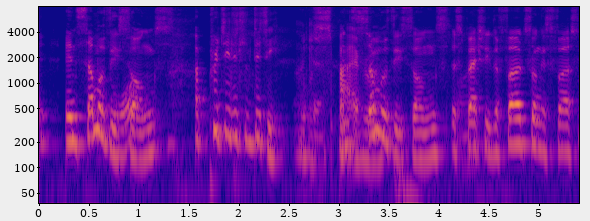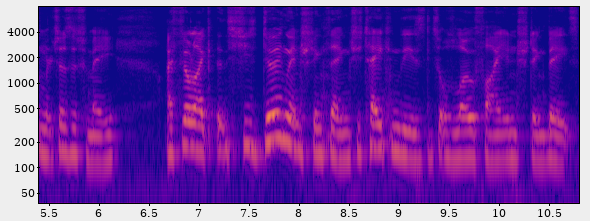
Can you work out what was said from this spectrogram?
in some of these What? songs, a pretty little ditty. Okay. In some of these songs, especially the third song is the first one, which does this for me. I feel like she's doing the interesting thing. She's taking these sort of lo-fi, interesting beats,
